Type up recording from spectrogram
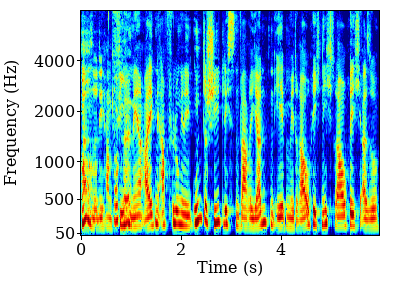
Also die haben viel Okay. mehr eigene Abfüllungen in unterschiedlichsten Varianten, eben mit rauchig, nicht rauchig. Also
